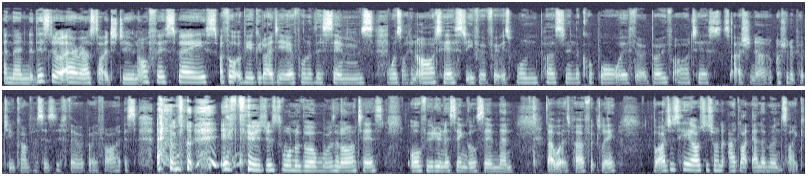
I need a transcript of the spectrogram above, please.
And then this little area I started to do an office space. I thought it'd be a good idea if one of the Sims was like an artist, either if it was one person in the couple or if they were both artists. Actually, no, I should have put two canvases if they were both artists. Um, if there was just one of them was an artist, or if you were doing a single Sim, then that works perfectly. But I just here I was just trying to add like elements like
